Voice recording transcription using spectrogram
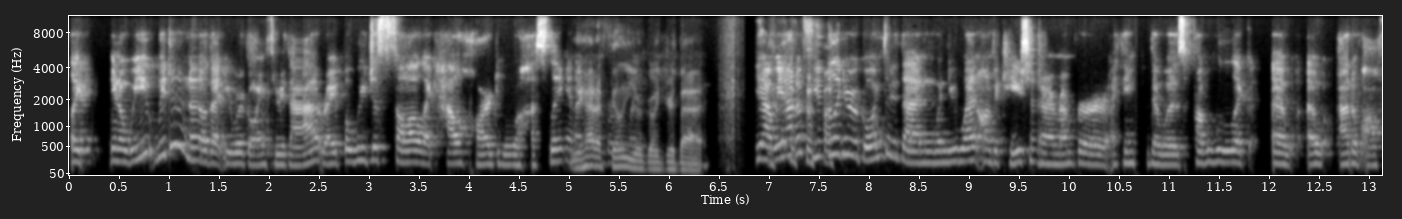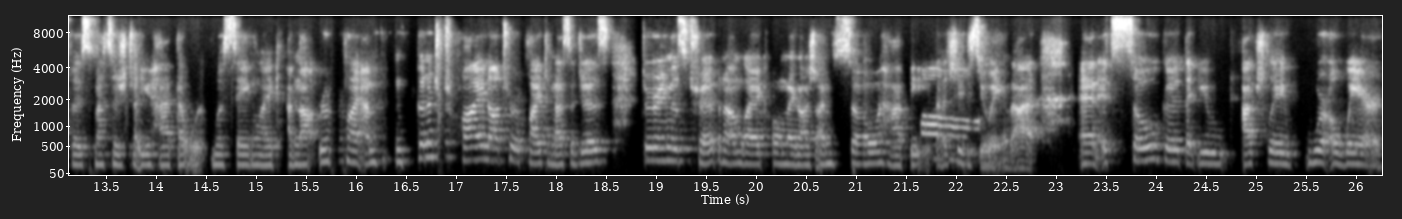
like you know we we didn't know that you were going through that, right? But we just saw like how hard you were hustling, and we I had a feeling like, you were going through that. Yeah, we had a few feeling you were going through that. And when you went on vacation, I remember I think there was probably like a, a out of office message that you had that w- was saying like I'm not replying. I'm gonna try not to reply to messages during this trip, and I'm like, oh my gosh, I'm so happy Aww. that she's doing that, and it's so good that you actually were aware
